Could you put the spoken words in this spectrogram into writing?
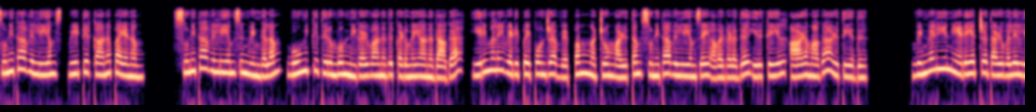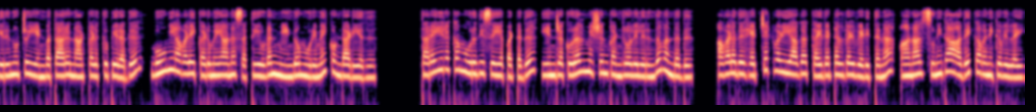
சுனிதா வில்லியம்ஸ் வீட்டிற்கான பயணம். சுனிதா வில்லியம்ஸின் விண்கலம் பூமிக்கு திரும்பும் நிகழ்வானது கடுமையானதாக எரிமலை வெடிப்பை போன்ற வெப்பம் மற்றும் அழுத்தம் சுனிதா வில்லியம்ஸை அவர்களது இருக்கையில் ஆழமாக அழுத்தியது. விண்வெளியின் எடையற்ற தழுவலில் இருநூற்று எண்பத்தாறு நாட்களுக்குப் பிறகு பூமி அவளை கடுமையான சக்தியுடன் மீண்டும் உரிமை கொண்டாடியது. தரையிறக்கம் உறுதி செய்யப்பட்டது என்ற குரல் மிஷன் கண்ட்ரோலிலிருந்து வந்தது. அவளது ஹெட்செட் வழியாக கைதட்டல்கள் வெடித்தன ஆனால் சுனிதா அதை கவனிக்கவில்லை.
